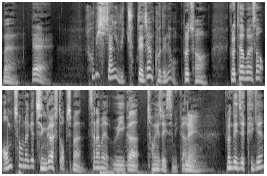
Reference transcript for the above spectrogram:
네. 예. 소비 시장이 위축되지 않거든요. 그렇죠. 그렇다고 해서 엄청나게 증가할 수도 없지만 사람의 위가 정해져 있으니까. 네. 그런데 이제 그게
